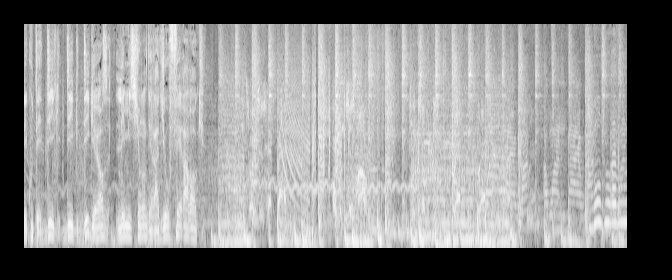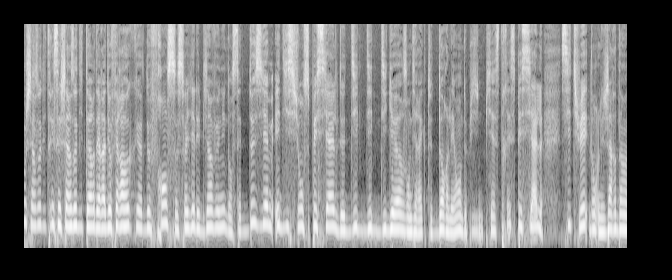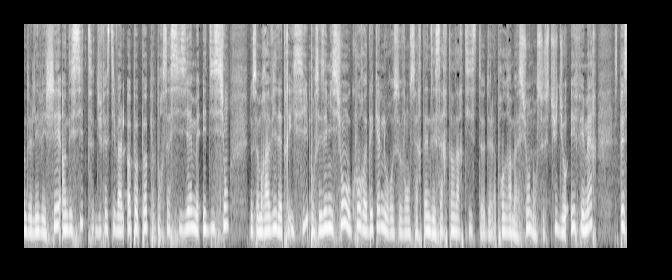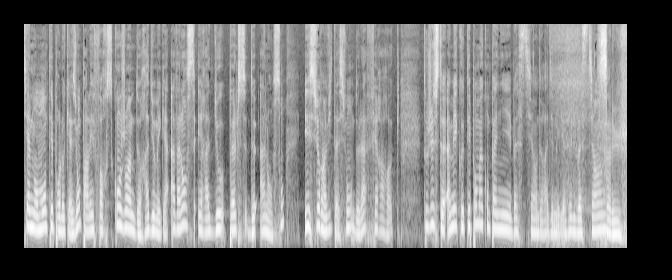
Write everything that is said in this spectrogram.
Écoutez Dig Dig Diggers, l'émission des radios Ferrarock. Bonjour à vous, chères auditrices et chers auditeurs des radios Ferrarock de France. Soyez les bienvenus dans cette deuxième édition spéciale de Dig Dig Diggers en direct d'Orléans depuis une pièce très spéciale située dans les jardins de l'Évêché, un des sites du festival Hop Hop Hop pour sa sixième édition. Nous sommes ravis d'être ici pour ces émissions au cours desquelles nous recevons certaines et certains artistes de la programmation dans ce studio éphémère spécialement monté pour l'occasion par les forces conjointes de Radio Méga à Valence et Radio Pulse de Alençon et sur invitation de la Ferrarock. Tout juste à mes côtés pour m'accompagner, Bastien de Radio Méga. Salut Bastien. Salut.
